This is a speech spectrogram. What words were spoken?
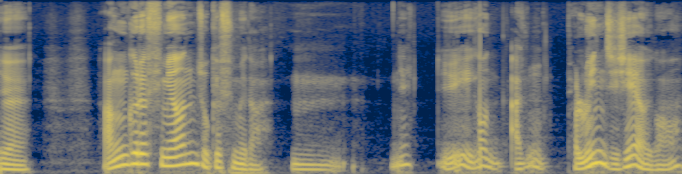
예. 안 그랬으면 좋겠습니다. 음, 이, 이- 이건 아주 별로인 짓이에요, 이거.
